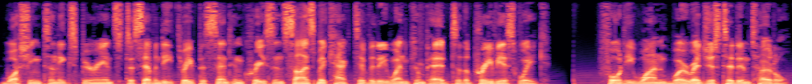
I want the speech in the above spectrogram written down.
Washington experienced a 73% increase in seismic activity when compared to the previous week. 41 were registered in total.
